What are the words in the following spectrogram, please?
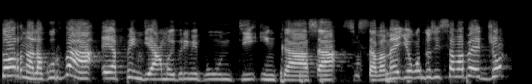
Torna la curva A e appendiamo i primi punti in casa. Si stava meglio quando si stava peggio?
